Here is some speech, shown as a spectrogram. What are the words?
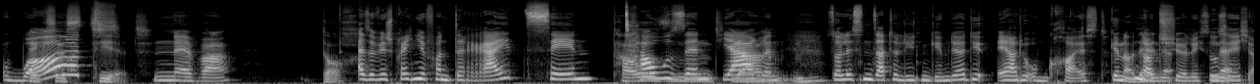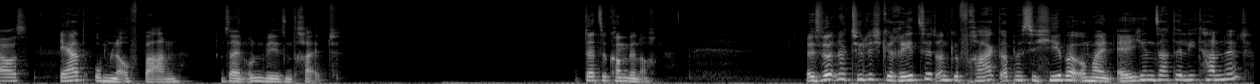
What? existiert. Never. Doch. Also wir sprechen hier von 13.000 Tausend Jahren. Jahren, mhm. Soll es einen Satelliten geben, der die Erde umkreist? Genau, der Natürlich, so der- sehe ich aus. Erdumlaufbahn sein Unwesen treibt. Dazu kommen wir noch. Es wird natürlich gerätselt und gefragt, ob es sich hierbei um einen Alien-Satellit handelt,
